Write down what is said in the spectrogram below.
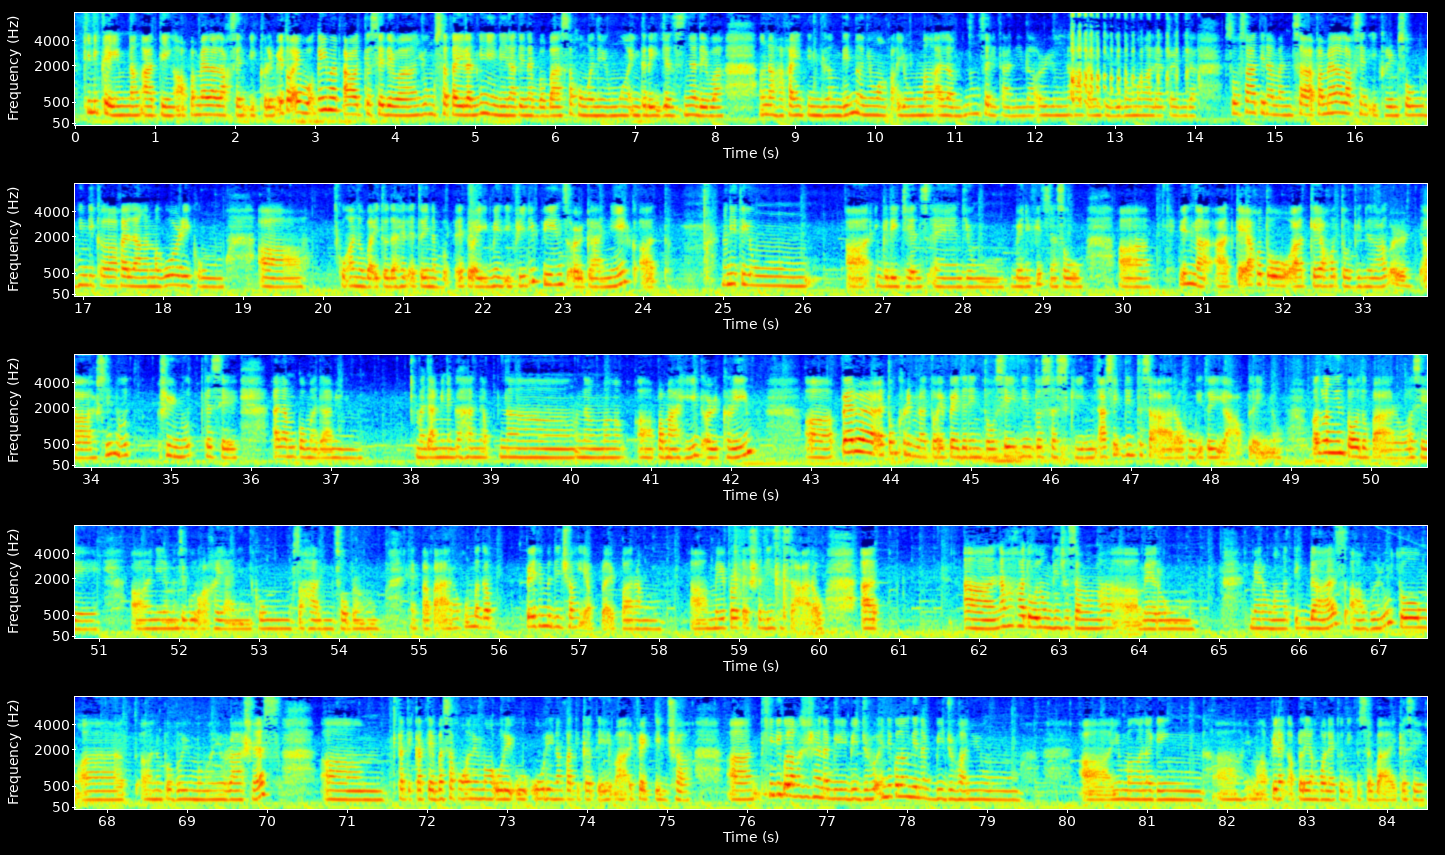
kiniklaim ng ating uh, Pamela Lacen E-Cream. Ito ay huwag kayo matakot kasi, di ba, yung sa Thailand ganyan, hindi natin nababasa kung ano yung mga ingredients niya, di ba? Ang nakakaintindi lang din nun, yung, yung mga alam ng salita nila or yung nakakaintindi ng mga letter nila. So, sa atin naman, sa Pamela Lacen E-Cream, so, hindi ka kailangan mag-worry kung uh, kung ano ba ito dahil ito ay, ito ay made in Philippines, organic, at nandito yung uh, ingredients and yung benefits niya. So, uh, yun nga, at kaya ko to, at kaya ko to vinlag or uh, sinut, sinut kasi alam ko madaming madami naghahanap ng, ng mga uh, pamahid or cream. Uh, pero itong cream na to ay pwede rin to, safe din to sa skin, uh, safe din to sa araw kung ito i-apply nyo. Wag lang yung todo pa araw kasi uh, hindi naman siguro kakayanin kung sakaling sobrang nagpapaaraw. Kung baga, pwede mo din siyang i-apply parang uh, may protection din sa sa araw. At uh, nakakatulong din siya sa mga uh, merong merong mga tigdas, uh, bulutong, at ano pa ba yung mga yung rashes. Um, katikate, basta kung ano yung mga uri-uri ng katikate, ma-effective siya. Uh, hindi ko lang kasi siya nabibidyo, hindi ko lang din nabidyohan yung uh, yung mga naging uh, yung mga pinag-applyan ko nito dito sa bahay kasi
